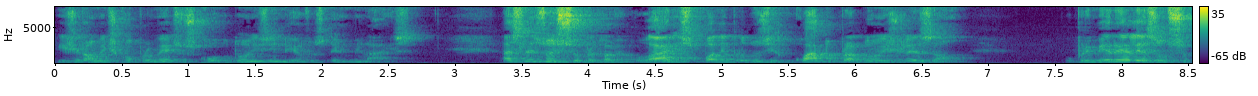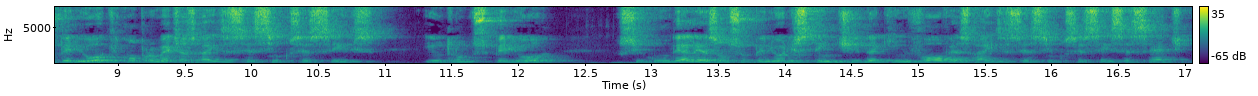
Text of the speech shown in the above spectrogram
e geralmente comprometem os cordões e nervos terminais. As lesões supraclaviculares podem produzir quatro padrões de lesão. O primeiro é a lesão superior, que compromete as raízes C5, C6 e o tronco superior. O segundo é a lesão superior estendida, que envolve as raízes C5, C6, C7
